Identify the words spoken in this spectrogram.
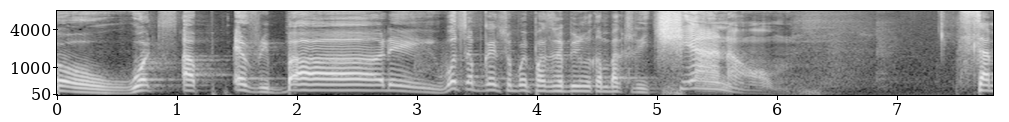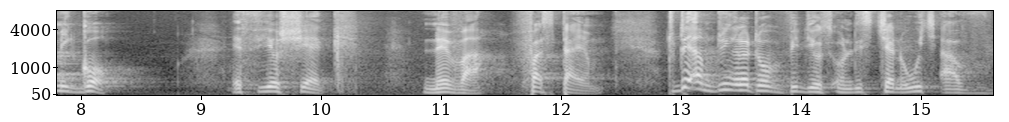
Yo, what's up, everybody? What's up, guys? Your boy Pazina Bin. Welcome back to the channel. Sami Go, Ethio Shake, never, first time. Today, I'm doing a lot of videos on this channel, which have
